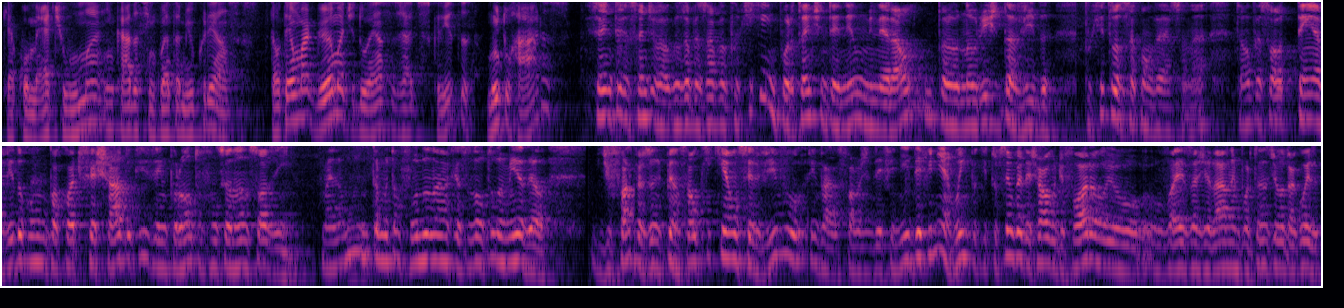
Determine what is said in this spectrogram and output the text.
que acomete uma em cada 50 mil crianças. Então tem uma gama de doenças já descritas, muito raras, isso é interessante, alguns vão pensar, por que é importante entender um mineral na origem da vida? Por que toda essa conversa, né? Então o pessoal tem a vida como um pacote fechado que vem pronto, funcionando sozinho. Mas não entra muito a fundo na questão da autonomia dela. De fato, a pensar o que é um ser vivo, tem várias formas de definir. Definir é ruim, porque tu sempre vai deixar algo de fora ou vai exagerar na importância de outra coisa.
